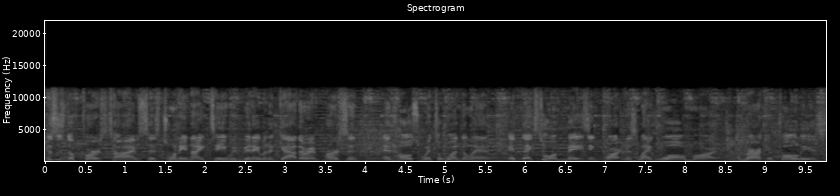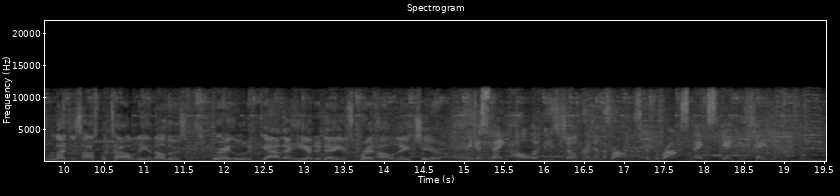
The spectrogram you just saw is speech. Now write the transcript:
This is the first time since 2019 we've been able to gather in person and host Winter Wonderland. And thanks to amazing partners like Walmart, American Foliage, Legends Hospitality, and others, we're able to gather here today and spread holiday cheer. We just thank all of these children in the Bronx because the Bronx makes Yankee Stadium.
